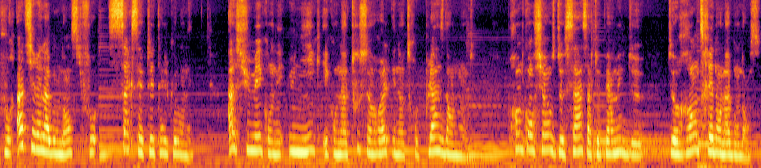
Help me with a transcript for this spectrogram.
pour attirer l'abondance, il faut s'accepter tel que l'on est. Assumer qu'on est unique et qu'on a tous un rôle et notre place dans le monde. Prendre conscience de ça, ça te permet de, de rentrer dans l'abondance.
